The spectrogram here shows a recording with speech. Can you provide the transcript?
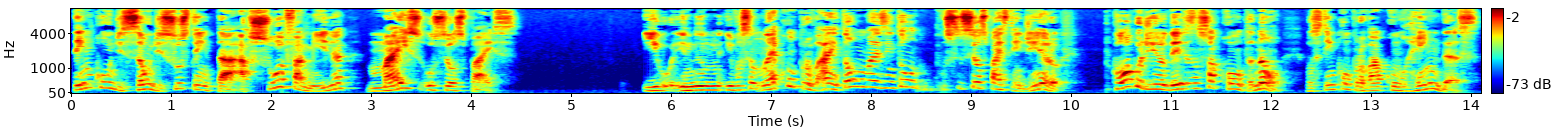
tem condição de sustentar a sua família mais os seus pais. E, e, e você não é comprovar, ah, então, mas então, se seus pais têm dinheiro, coloca o dinheiro deles na sua conta. Não, você tem que comprovar com rendas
